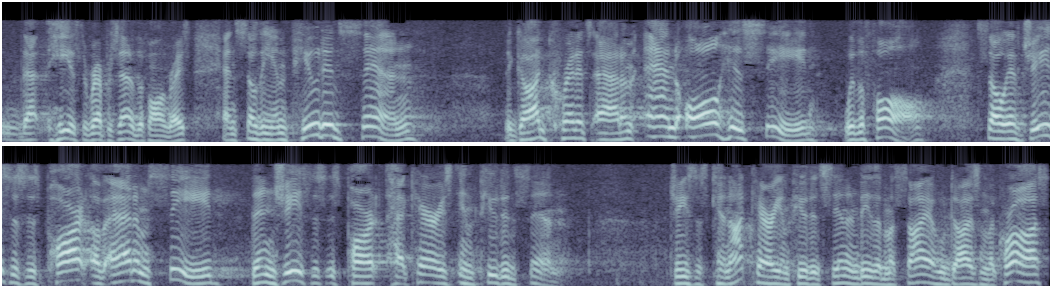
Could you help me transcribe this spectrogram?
that he is the representative of the fallen race. And so the imputed sin that God credits Adam and all his seed with the fall. So if Jesus is part of Adam's seed, then Jesus is part carries imputed sin. Jesus cannot carry imputed sin and be the Messiah who dies on the cross.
